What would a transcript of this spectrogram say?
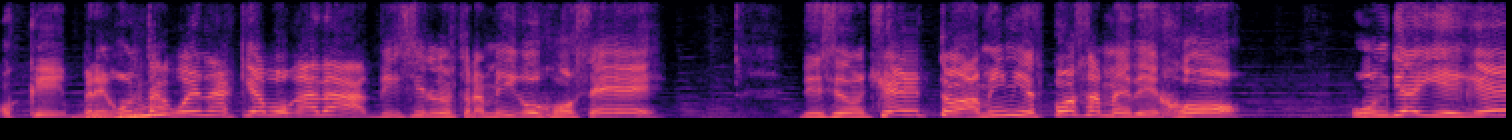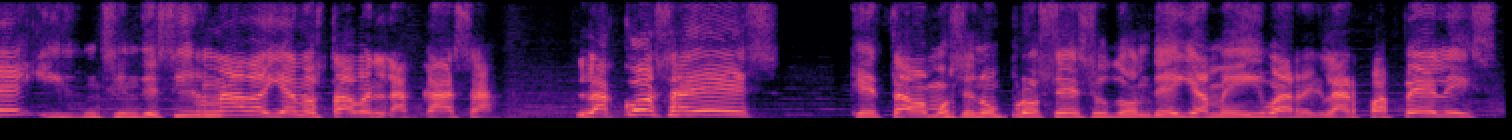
Ok, pregunta buena aquí, abogada, dice nuestro amigo José. Dice, Don Cheto, a mí mi esposa me dejó. Un día llegué y sin decir nada ya no estaba en la casa. La cosa es que estábamos en un proceso donde ella me iba a arreglar papeles.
